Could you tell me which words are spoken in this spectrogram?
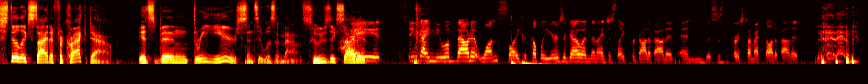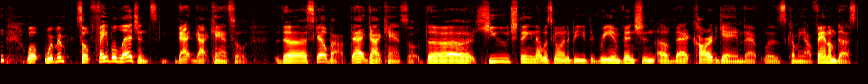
still excited for Crackdown? It's been three years since it was announced. Who's excited? I think I knew about it once, like a couple years ago, and then I just like forgot about it. And this is the first time I've thought about it. well, remember, so Fable Legends that got canceled the Scalebound that got canceled. The huge thing that was going to be the reinvention of that card game that was coming out, Phantom Dust,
